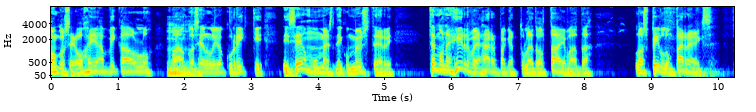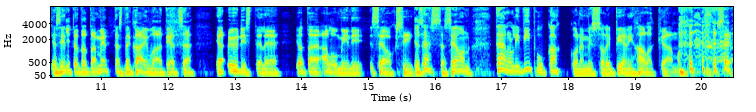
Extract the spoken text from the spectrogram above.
onko se ohjaajan vika ollut vai mm. onko siellä ollut joku rikki, niin se on mun mielestä niin kuin mysteeri. Semmoinen hirveä härpäke tulee tuolta taivaalta, Los Pillun päreiksi. Ja sitten tota, mettästä ne kaivaa, tiedätkö, ja yhdistelee jotain alumiiniseoksia. Ja Tässä se on. Täällä oli Vipu kakkonen, missä oli pieni halkeama. Se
